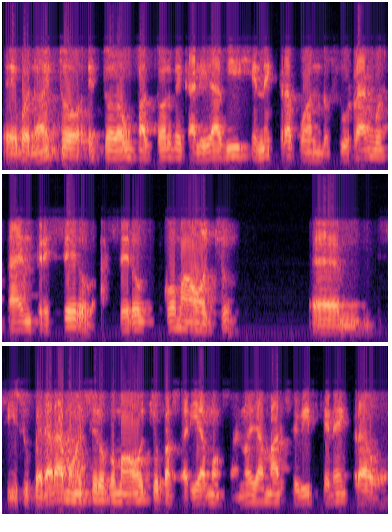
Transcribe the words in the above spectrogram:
Eh, bueno, esto, esto da un factor de calidad virgen extra cuando su rango está entre 0 a 0,8. si superáramos el 0,8 pasaríamos a no llamarse virgen extra o,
